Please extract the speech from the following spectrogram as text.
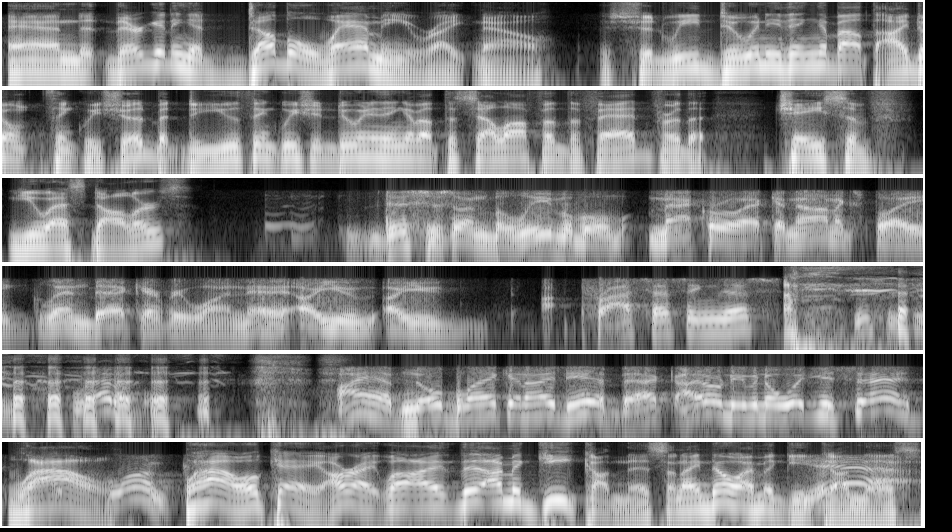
and they're getting a double whammy right now. Should we do anything about? The, I don't think we should, but do you think we should do anything about the sell off of the Fed for the chase of U.S. dollars? This is unbelievable macroeconomics by Glenn Beck. Everyone, uh, are you are you processing this? This is incredible. I have no blanket idea, Beck. I don't even know what you said. Wow. Wow. Okay. All right. Well, I, am a geek on this, and I know I'm a geek yeah, on this.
